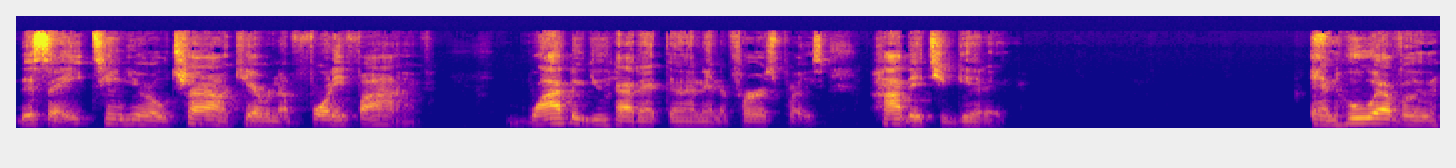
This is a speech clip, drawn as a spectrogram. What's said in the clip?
this 18 year old child carrying a 45. Why do you have that gun in the first place? How did you get it? And whoever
